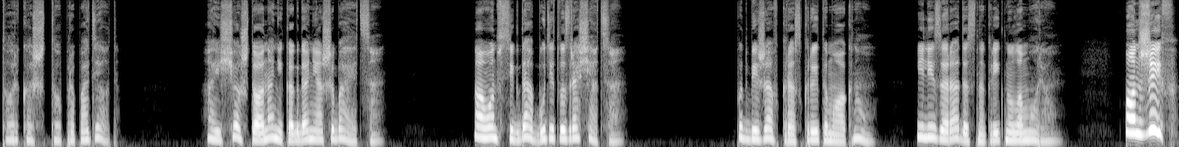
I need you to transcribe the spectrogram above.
«Только что пропадет. А еще, что она никогда не ошибается. А он всегда будет возвращаться. Подбежав к раскрытому окну, Элиза радостно крикнула морю. «Он жив!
